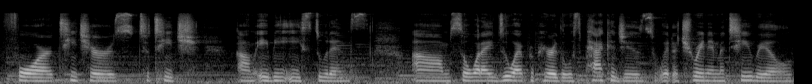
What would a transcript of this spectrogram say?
for teachers to teach um, ABE students. Um, so what I do, I prepare those packages with the training materials.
